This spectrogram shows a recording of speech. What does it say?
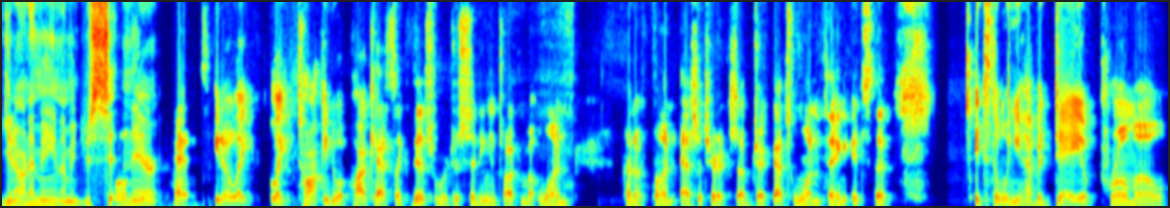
you know what I mean? I mean, you're sitting well, there. You know, like like talking to a podcast like this, where we're just sitting and talking about one kind of fun esoteric subject. That's one thing. It's the it's the when you have a day of promo,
